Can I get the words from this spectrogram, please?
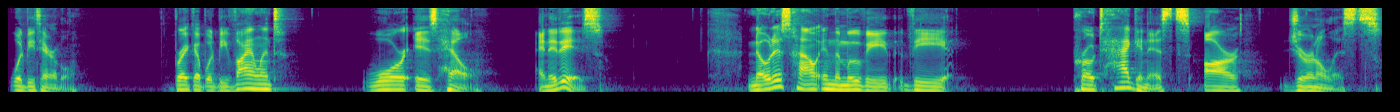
would be terrible. Breakup would be violent. War is hell. And it is notice how in the movie the protagonists are journalists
